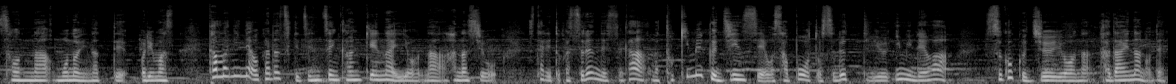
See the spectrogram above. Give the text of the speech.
そんなものになっております。たまにねお片付け全然関係ないような話をしたりとかするんですが、まあ、ときめく人生をサポートするっていう意味ではすごく重要な課題なので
